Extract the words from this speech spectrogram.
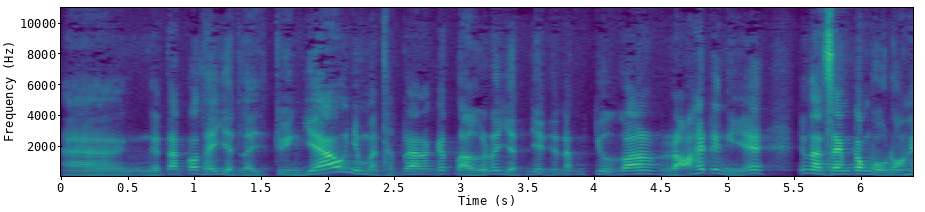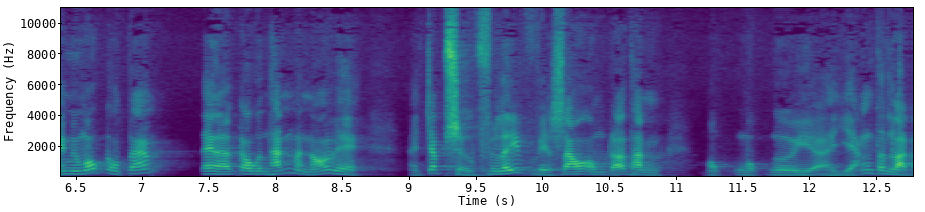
à người ta có thể dịch là truyền giáo nhưng mà thật ra cái từ nó dịch như nó chưa có rõ hết cái nghĩa. Chúng ta xem công vụ đoạn 21 câu 8 đây là câu kinh thánh mà nói về à, chấp sự Philip về sau ông trở thành một một người à, giảng tin lành.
